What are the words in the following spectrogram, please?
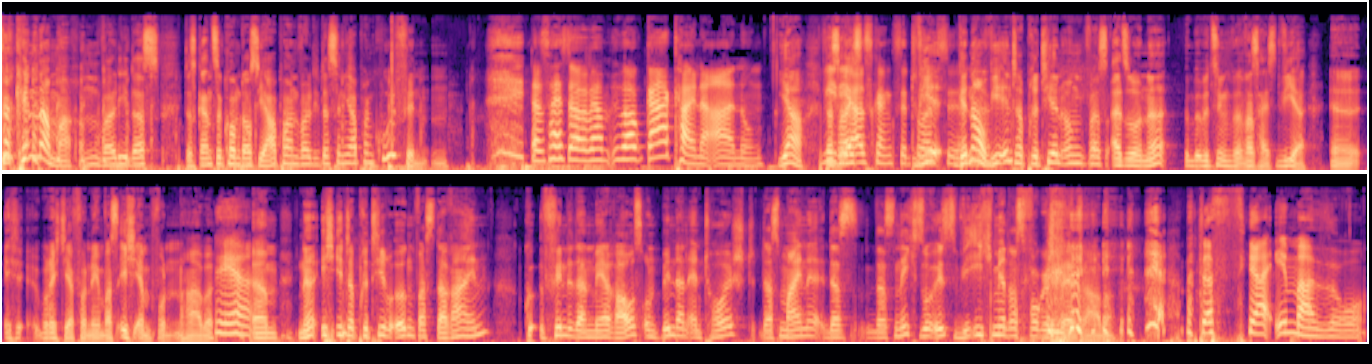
für Kinder machen, weil die das, das Ganze kommt aus Japan, weil die das in Japan cool finden. Das heißt aber, wir haben überhaupt gar keine Ahnung, Ja, wie das die heißt, Ausgangssituation wir, genau, ist. wir interpretieren irgendwas, also, ne, be- beziehungsweise, was heißt wir? Äh, ich berichte ja von dem, was ich empfunden habe. Ja. Ähm, ne, ich interpretiere irgendwas da rein, finde dann mehr raus und bin dann enttäuscht, dass meine, dass das nicht so ist, wie ich mir das vorgestellt habe. Aber das ist ja immer so.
